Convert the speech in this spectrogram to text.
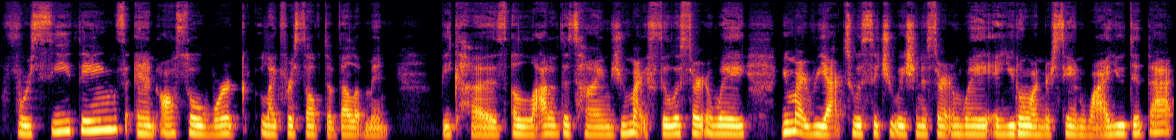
foresee things and also work like for self development because a lot of the times you might feel a certain way, you might react to a situation a certain way, and you don't understand why you did that.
